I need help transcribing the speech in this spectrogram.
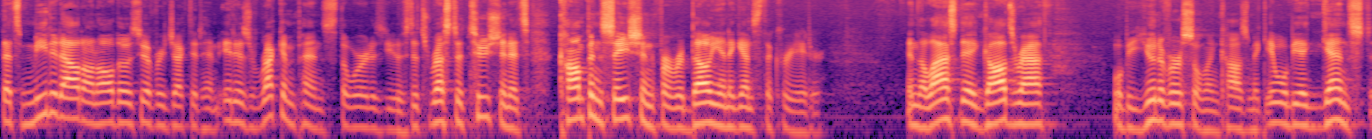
that's meted out on all those who have rejected him. It is recompense, the word is used. It's restitution, it's compensation for rebellion against the Creator. In the last day, God's wrath will be universal and cosmic. It will be against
